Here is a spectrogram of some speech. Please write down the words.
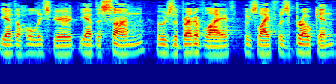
you have the Holy Spirit, you have the Son, who is the bread of life, whose life was broken.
